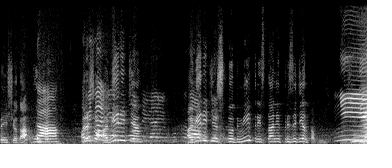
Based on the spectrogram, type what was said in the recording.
Фунты еще, да? Фунты? Да. Хорошо, а верите, а верите, что Дмитрий станет президентом? Нет!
